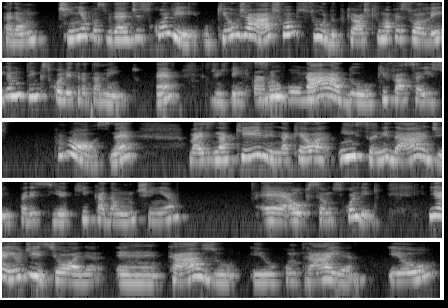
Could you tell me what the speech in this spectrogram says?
cada um tinha a possibilidade de escolher, o que eu já acho um absurdo, porque eu acho que uma pessoa leiga não tem que escolher tratamento, né? A gente tem que ter um Estado que faça isso por nós, né? Mas naquele, naquela insanidade, parecia que cada um tinha é, a opção de escolher. E aí eu disse, olha, é, caso eu contraia eu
